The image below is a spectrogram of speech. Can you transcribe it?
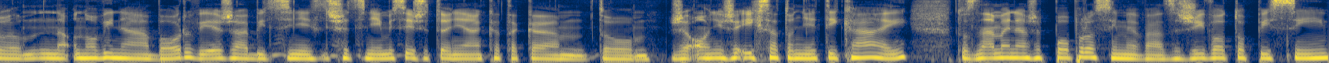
um, no- nový nábor, vieš, aby si ne, všetci nemysleli, že to je nejaká taká, to, že oni, že ich sa to netýka, hej. To znamená, že poprosíme vás životopisy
